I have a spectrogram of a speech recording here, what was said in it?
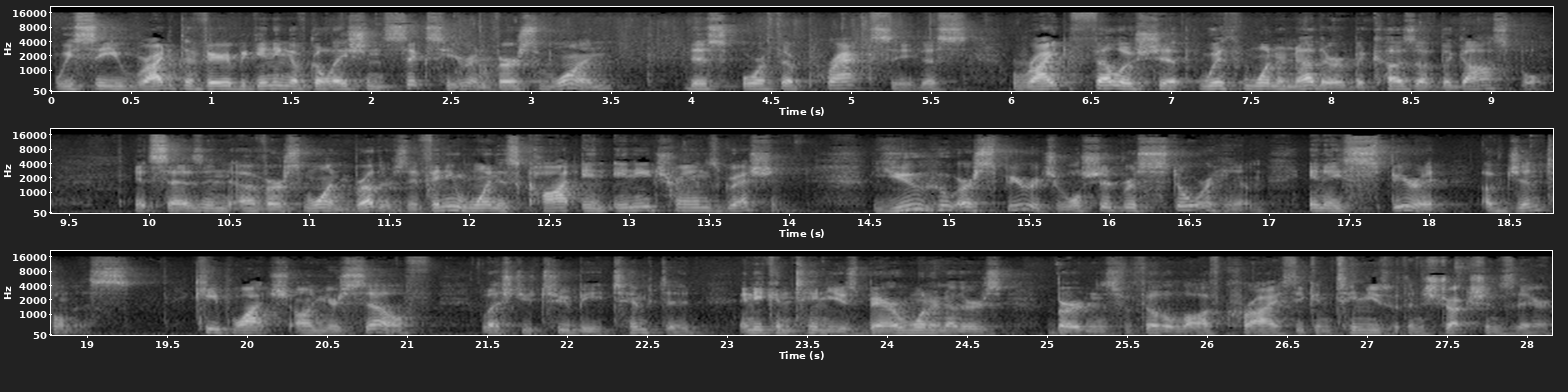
we see right at the very beginning of Galatians 6 here in verse 1 this orthopraxy, this right fellowship with one another because of the gospel. It says in uh, verse 1 Brothers, if anyone is caught in any transgression, you who are spiritual should restore him in a spirit of gentleness. Keep watch on yourself, lest you too be tempted. And he continues, Bear one another's burdens, fulfill the law of Christ. He continues with instructions there.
